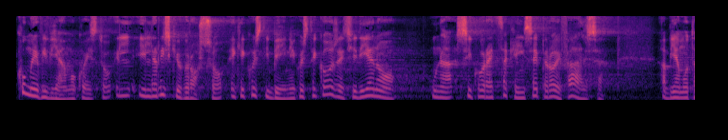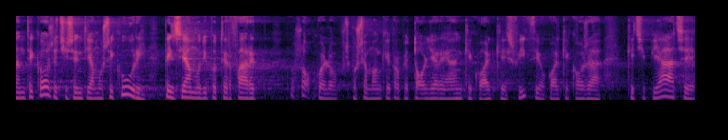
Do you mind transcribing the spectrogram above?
come viviamo questo? Il, il rischio grosso è che questi beni, queste cose ci diano una sicurezza che in sé però è falsa. Abbiamo tante cose, ci sentiamo sicuri, pensiamo di poter fare, non so, quello ci possiamo anche proprio togliere anche qualche sfizio, qualche cosa che ci piace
